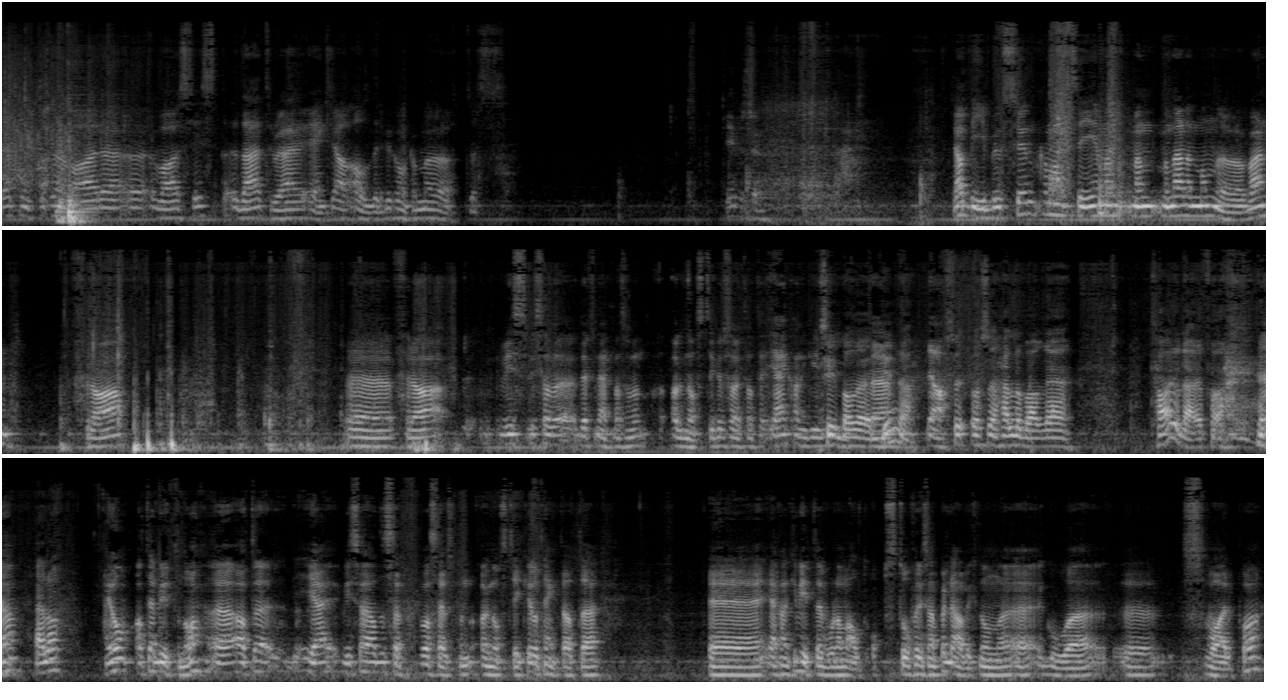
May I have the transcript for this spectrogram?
Det punktet som var, var sist, der tror jeg egentlig aldri vi kommer til å møtes. Bibelsyn. Ja, bibelsyn kan man si, men, men, men det er den manøveren fra uh, Fra hvis, hvis jeg hadde definert meg som en agnostiker og sagt at jeg kan ikke Skal vi bare begynne? Ja. Og så heller bare ta det derifra? Ja. Eller? Jo, at jeg begynte nå. Eh, At eh, jeg, hvis jeg hadde sett på meg selv som en agnostiker og tenkte at eh, jeg kan ikke vite hvordan alt oppsto, f.eks. Det har vi ikke noen eh, gode eh, svar på.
